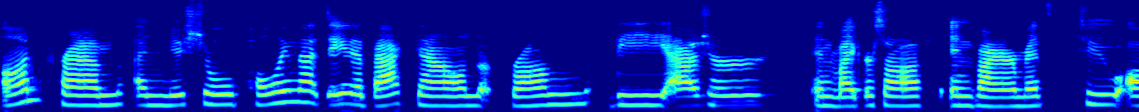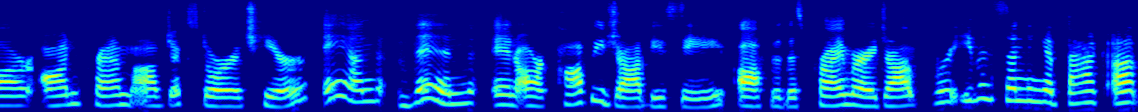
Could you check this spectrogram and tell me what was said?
on-prem initial pulling that data back down from the Azure and Microsoft environments to our on-prem object storage here. And then in our copy job you see off of this primary job, we're even sending it back up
